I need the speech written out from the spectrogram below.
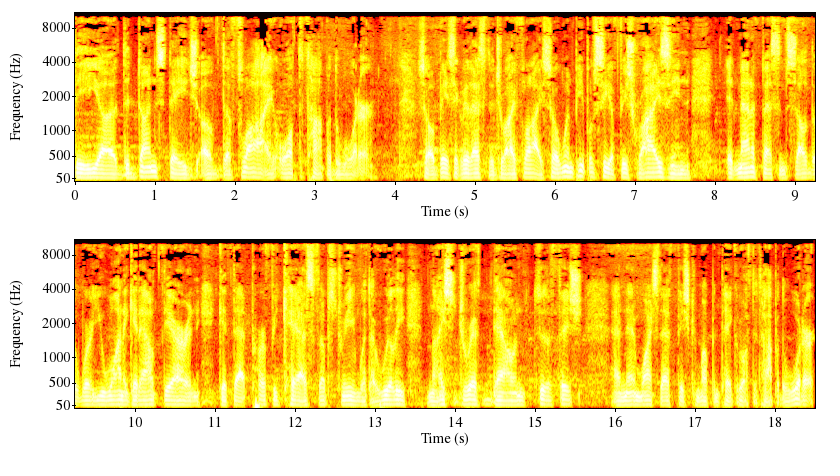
the uh, the dun stage of the fly off the top of the water. So basically, that's the dry fly. So when people see a fish rising, it manifests itself that where you want to get out there and get that perfect cast upstream with a really nice drift down to the fish and then watch that fish come up and take it off the top of the water.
